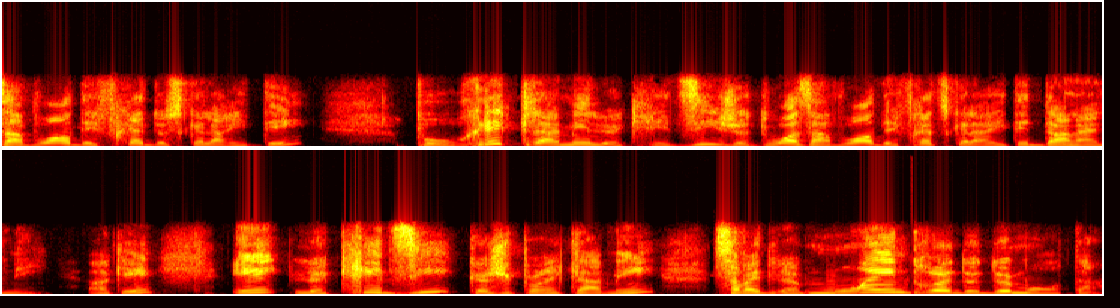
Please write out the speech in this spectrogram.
avoir des frais de scolarité. Pour réclamer le crédit, je dois avoir des frais de scolarité dans l'année. OK? Et le crédit que je peux réclamer, ça va être le moindre de deux montants.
